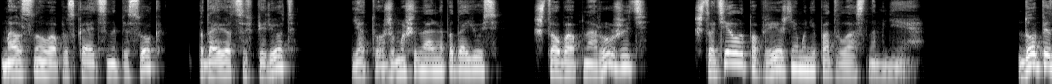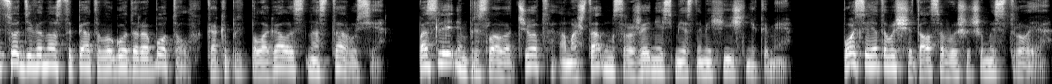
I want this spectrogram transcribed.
Мел снова опускается на песок, подается вперед. Я тоже машинально подаюсь, чтобы обнаружить, что тело по-прежнему не подвластно мне. До 595 года работал, как и предполагалось, на Старусе. Последним прислал отчет о масштабном сражении с местными хищниками. После этого считался вышедшим из строя.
